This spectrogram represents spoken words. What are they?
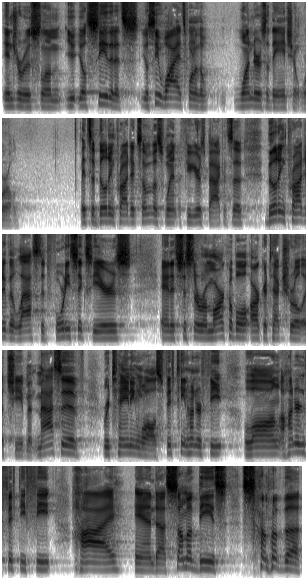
in Jerusalem, you, will see that it's, you'll see why it's one of the wonders of the ancient world. It's a building project. Some of us went a few years back. It's a building project that lasted 46 years, and it's just a remarkable architectural achievement. Massive retaining walls, 1,500 feet long, 150 feet high, and uh, some of these, some of the,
